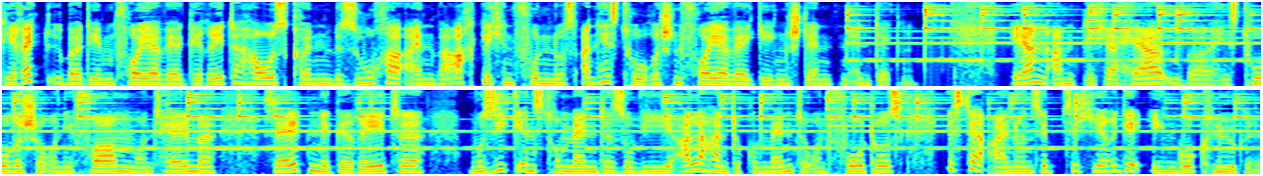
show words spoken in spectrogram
Direkt über dem Feuerwehrgerätehaus können Besucher einen beachtlichen Fundus an historischen Feuerwehrgegenständen entdecken. Ehrenamtlicher Herr über historische Uniformen und Helme, seltene Geräte, Musikinstrumente sowie allerhand Dokumente und Fotos ist der 71-jährige Ingo Klügel.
